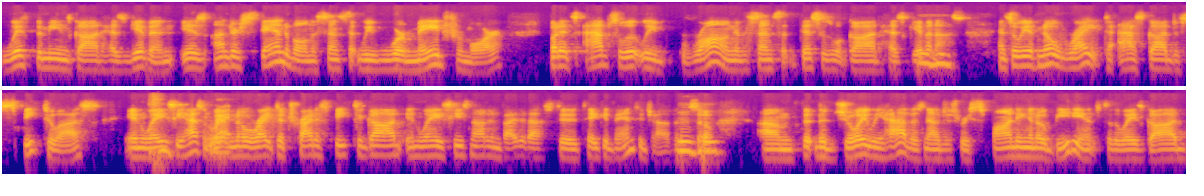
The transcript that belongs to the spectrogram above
with the means God has given is understandable in the sense that we were made for more, but it's absolutely wrong in the sense that this is what God has given mm-hmm. us. And so we have no right to ask God to speak to us in ways he hasn't. Right. We have no right to try to speak to God in ways he's not invited us to take advantage of. And mm-hmm. so um, the, the joy we have is now just responding in obedience to the ways God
